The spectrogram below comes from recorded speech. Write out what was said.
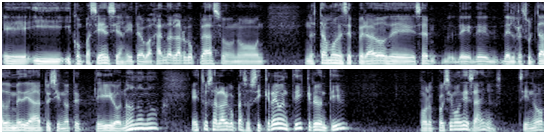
Eh, y, con paciencia y trabajando a largo plazo, no, no estamos desesperados de ser, del resultado inmediato y si no te tiro. No, no, no. Esto es a largo plazo. Si creo en ti, creo en ti por los próximos 10 años. Si no,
